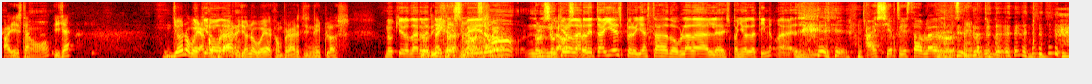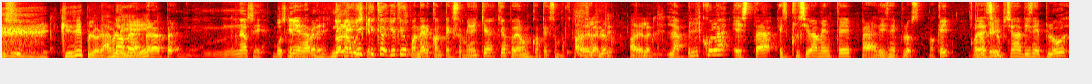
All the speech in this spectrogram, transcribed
Ahí está. No. Y ya. Yo no voy No a comprar, dar- yo no voy a comprar Disney Plus. No quiero dar Lo detalles, pero no quiero dar detalles, pero ya está doblada al español latino. Ah, Ah, es cierto, ya estaba hablando de español latino. Qué deplorable, No, pero, ¿eh? pero- pero- no sé, busquen. miren, a ver, no la yo- yo, busquen. yo quiero- yo quiero poner contexto, miren, quiero, quiero poner un contexto un poquito más adelante, amplio. adelante. La película está exclusivamente para Disney Plus, ¿ok? La suscripción a Disney Plus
